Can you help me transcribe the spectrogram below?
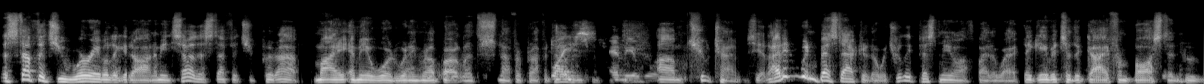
The stuff that you were able to get on, I mean, some of the stuff that you put up, my Emmy Award winning Rob Bartlett's not for profit Twice television. Emmy Award. Um, two times. Yeah. I didn't win Best Actor though, which really pissed me off, by the way. They gave it to the guy from Boston who,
